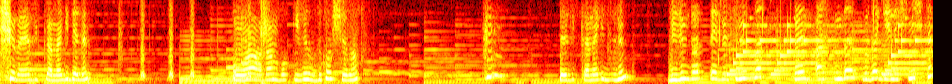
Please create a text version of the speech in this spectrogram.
şuraya dükkana gidelim. Oha adam bok gibi hızlı koşuyor lan. Ve dükkana gidelim. Bizim dört devletimiz var. Ben aslında burada gelişmiştim.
